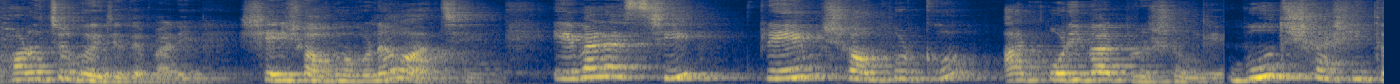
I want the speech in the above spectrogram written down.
খরচও হয়ে যেতে পারে। সেই সম্ভাবনাও আছে। এবার আসছি প্রেম সম্পর্ক আর পরিবার প্রসঙ্গে। বুধ শাসিত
